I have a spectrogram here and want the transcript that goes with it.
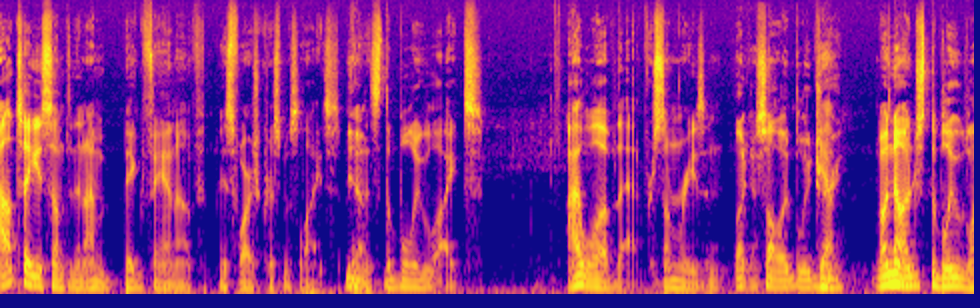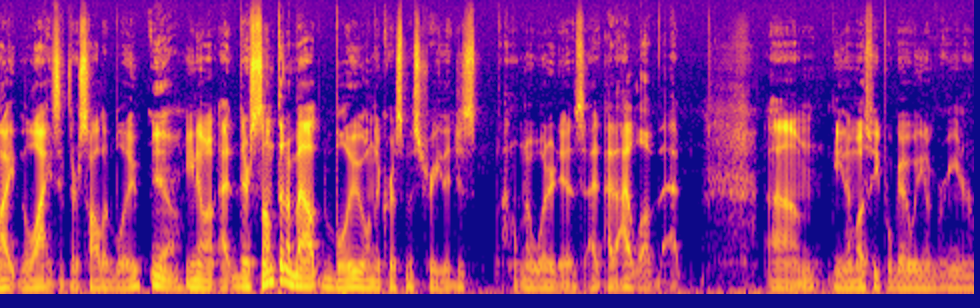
I'll tell you something that I'm a big fan of as far as Christmas lights. Yeah. And it's the blue lights. I love that for some reason. like a solid blue Yeah. tree. Well, no, just the blue light, the lights if they're solid blue. Yeah. You know, I- there's something about blue on the Christmas tree that just I don't know what it is. I I, I love that. Um, you know, most people go with you know green or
